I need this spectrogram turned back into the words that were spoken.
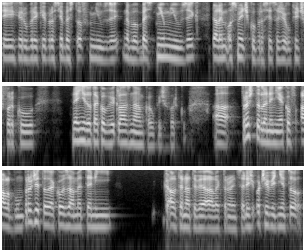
jejich rubriky prostě Best of Music, nebo Best New Music, dali jim osmičku prostě, což je u Pitchforku Není to tak obvyklá známka u Pitchforku. A proč tohle není jako v album? Proč je to jako zametený k alternativě a elektronice, když očividně to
